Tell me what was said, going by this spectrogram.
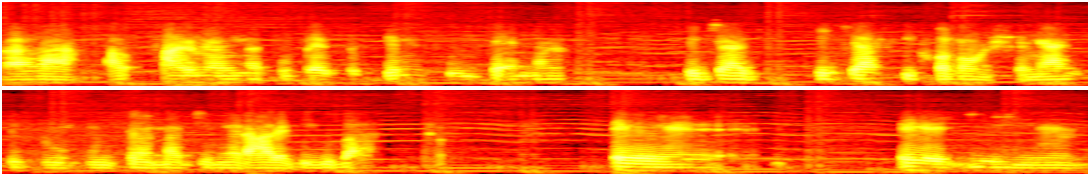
a, a, fare una, una conversazione su un tema che già, che già, si conosce, neanche su un tema generale di dibattito. E, e i,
